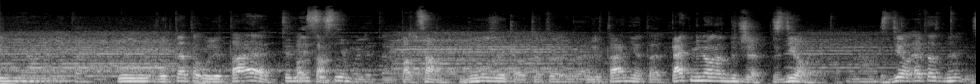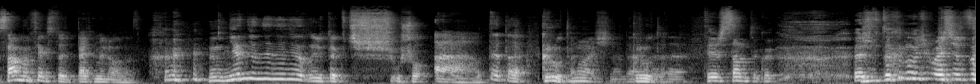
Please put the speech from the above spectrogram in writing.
Он улетает. он вот это улетает, Ты вместе пацан, с ним улетаешь. пацан, музыка, вот это Да. улетание, это 5 миллионов бюджет, сделай это. Сделал, это сам эффект стоит 5 миллионов. Не-не-не-не, и так ушел. А, вот это круто. Мощно, да. Круто. да, да. Ты же сам такой, аж вдохнуть хочется.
